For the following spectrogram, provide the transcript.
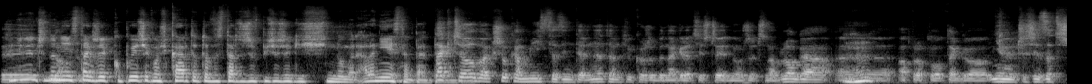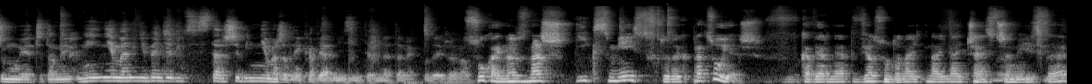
Nie wiem, czy to no. nie jest tak, że jak kupujesz jakąś kartę, to wystarczy, że wpiszesz jakiś numer, ale nie jestem pewien. Tak czy owak, szukam miejsca z internetem, tylko żeby nagrać jeszcze jedną rzecz na vloga. Mhm. E, a propos tego, nie wiem czy się zatrzymuje, czy tam nie, nie, ma, nie będzie, starszy bin nie ma żadnej kawiarni z internetem, jak podejrzewam. Słuchaj, no znasz x miejsc, w których pracujesz. W kawiarniach wiosło to naj, naj, najczęstsze No, miejsce,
